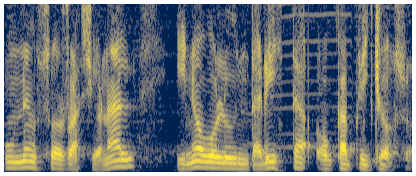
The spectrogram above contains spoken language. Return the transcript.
un uso racional y no voluntarista o caprichoso,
